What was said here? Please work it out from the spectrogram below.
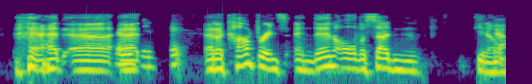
at uh, at at a conference, and then all of a sudden, you know. Yeah.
